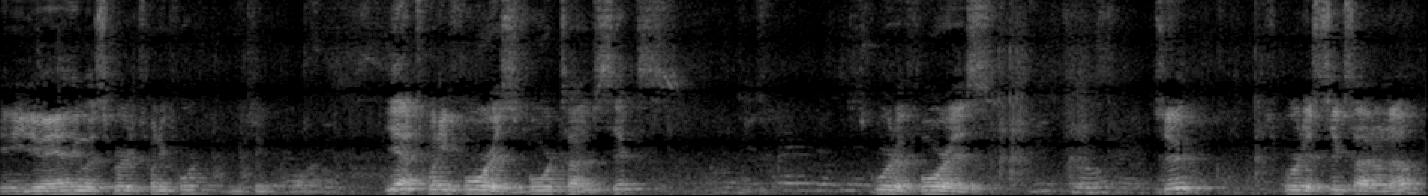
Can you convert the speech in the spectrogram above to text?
you do anything with square root of 24? Yeah, 24 is 4 times 6. Square root of 4 is 2. Square root of 6, I don't know.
